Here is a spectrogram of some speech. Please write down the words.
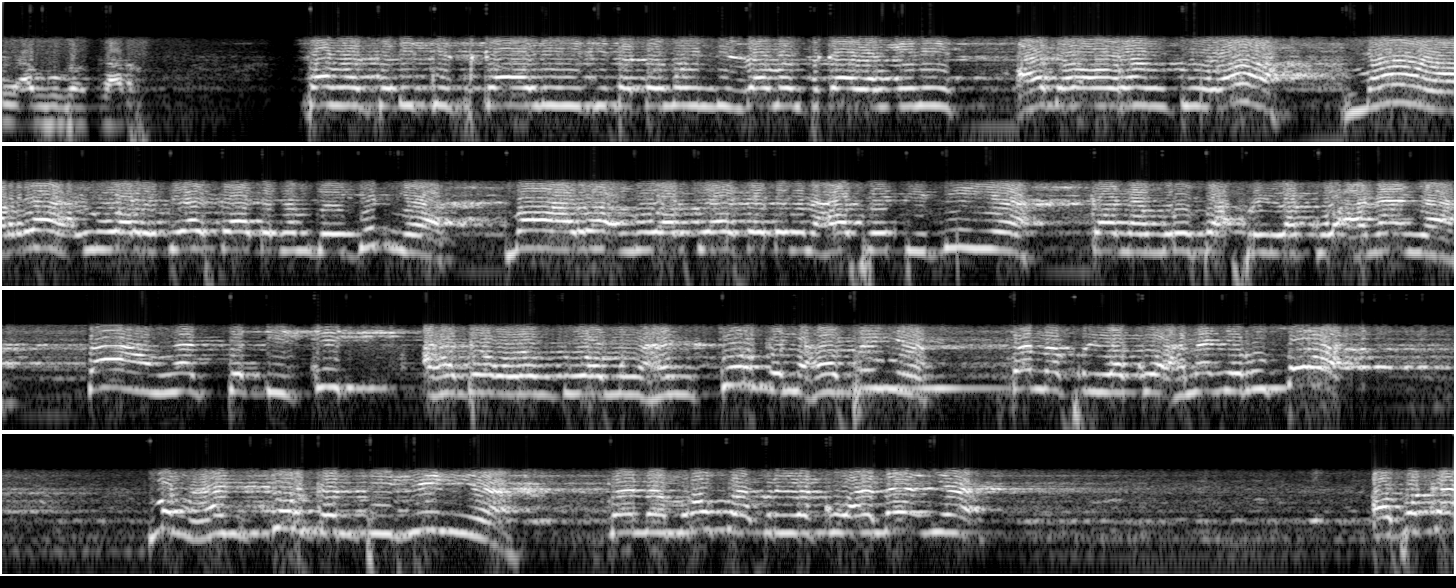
Habib Abu Bakar. Sangat sedikit sekali kita temuin di zaman sekarang ini ada orang tua marah luar biasa dengan gadgetnya, marah luar biasa dengan HP TV-nya karena merusak perilaku anaknya. Sangat sedikit ada orang tua menghancurkan HP-nya karena perilaku anaknya rusak. Menghancurkan TV-nya karena merusak perilaku anaknya. Apakah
